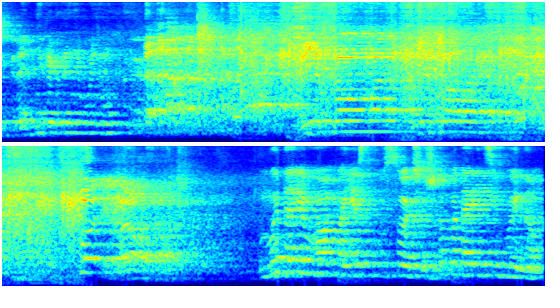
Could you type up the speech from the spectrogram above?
больше играть никогда не будем. Весомо, весомо. Столик, пожалуйста. Мы дарим вам поездку в Сочи. Что подарите вы нам?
